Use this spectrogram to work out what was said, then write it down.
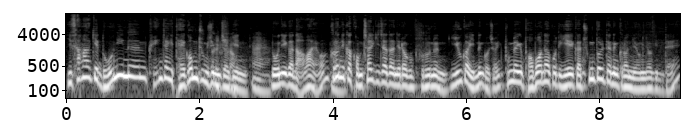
이상하게 논의는 굉장히 대검 중심적인 그렇죠. 네. 논의가 나와요. 그러니까 네. 검찰 기자단이라고 부르는 이유가 있는 거죠. 분명히 법원하고도 이해가 충돌되는 그런 영역인데.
